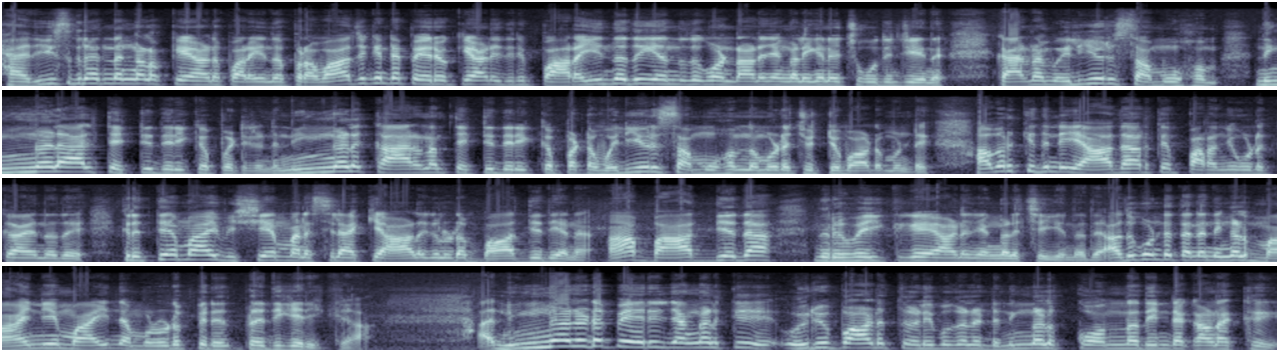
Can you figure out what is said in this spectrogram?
ഹദീസ് ഗ്രന്ഥങ്ങളൊക്കെയാണ് പറയുന്നത്. പ്രവാചകന്റെ പേരൊക്കെയാണ് ഇതിന് പറയുന്നത് എന്നതുകൊണ്ടാണ് ഞങ്ങളിങ്ങനെ ചോദ്യം ചെയ്യുന്നത്. കാരണം വലിയൊരു സമൂഹം നിങ്ങളാൽ തെറ്റിദ്ധരിക്കപ്പെട്ടിട്ടുണ്ട്. നിങ്ങൾ കാരണം തെറ്റിദ്ധരിക്കപ്പെട്ട വലിയൊരു സമൂഹം നമ്മുടെ ചുറ്റുപാടുമുണ്ട്. അവർക്ക് ഇതിന്റെ യാഥാർത്ഥ്യം പറഞ്ഞു കൊടുക്കുക എന്നത് കൃത്യമായ വിഷയം മനസ്സിലാക്കിയ ആളുകളുടെ ബാധ്യതയാണ്. ആ ബാധ്യത നിർവഹിക്കുകയാണ് ഞങ്ങൾ ചെയ്യുന്നത്. അതുകൊണ്ട് തന്നെ നിങ്ങൾ മാന്യമായി നമ്മളോട് പ്രതികരിക്കുക. നിങ്ങളുടെ പേരിൽ ഞങ്ങൾക്ക് ഒരുപാട് തെളിവുകളുണ്ട്. നിങ്ങൾ കൊന്നതിന്റെ കണക്ക്.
